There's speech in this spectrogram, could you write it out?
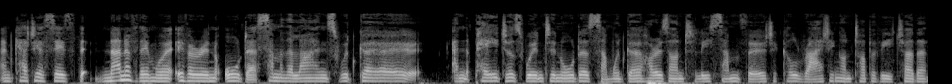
And Katya says that none of them were ever in order. Some of the lines would go and the pages weren't in order. Some would go horizontally, some vertical, writing on top of each other.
